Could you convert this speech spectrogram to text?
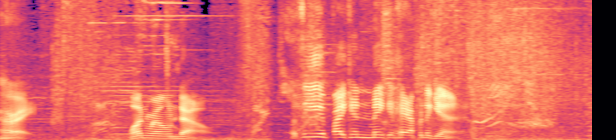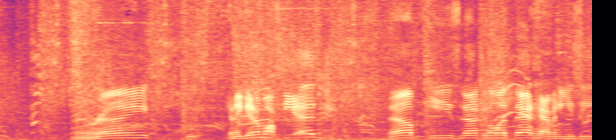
All right, one round down. Let's see if I can make it happen again. All right, can I get him off the edge? Nope, he's not gonna let that happen easy.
